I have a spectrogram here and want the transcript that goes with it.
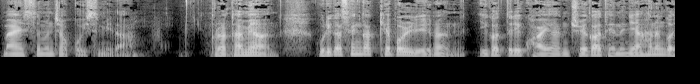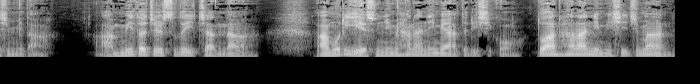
말씀은 적고 있습니다. 그렇다면 우리가 생각해 볼 일은 이것들이 과연 죄가 되느냐 하는 것입니다. 안 믿어질 수도 있지 않나? 아무리 예수님이 하나님의 아들이시고 또한 하나님이시지만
